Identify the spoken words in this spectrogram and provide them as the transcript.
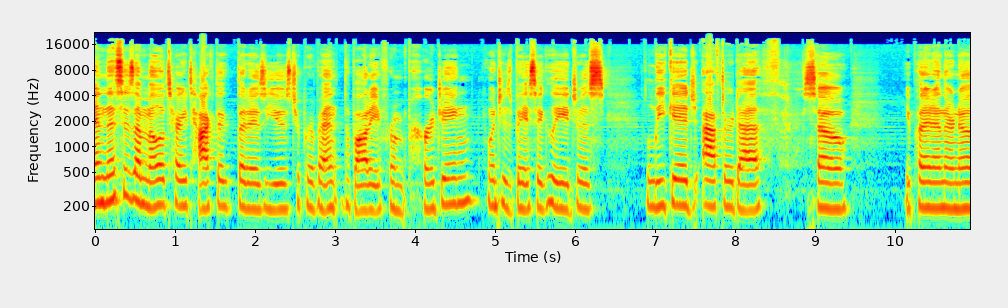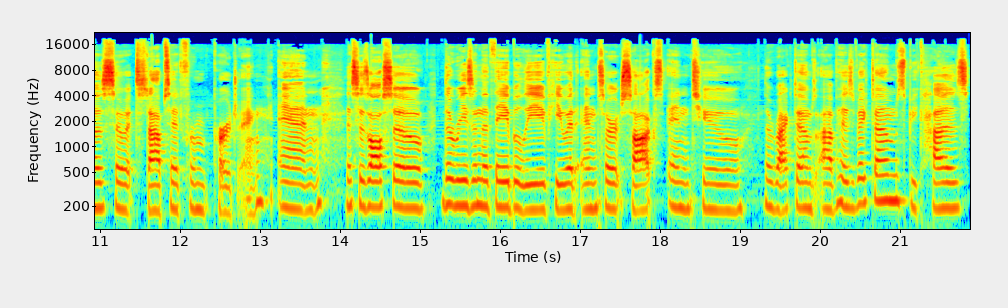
and this is a military tactic that is used to prevent the body from purging, which is basically just leakage after death. So You put it in their nose so it stops it from purging. And this is also the reason that they believe he would insert socks into the rectums of his victims because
